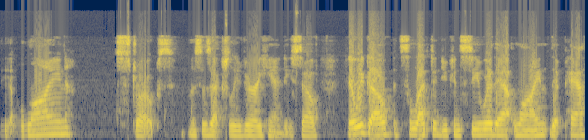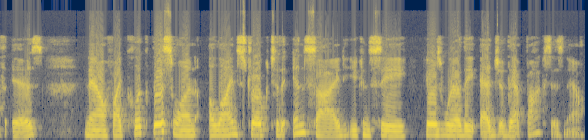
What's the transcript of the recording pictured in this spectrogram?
The line strokes. This is actually very handy. So here we go. It's selected. You can see where that line, that path is. Now if I click this one, align stroke to the inside, you can see here's where the edge of that box is now.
